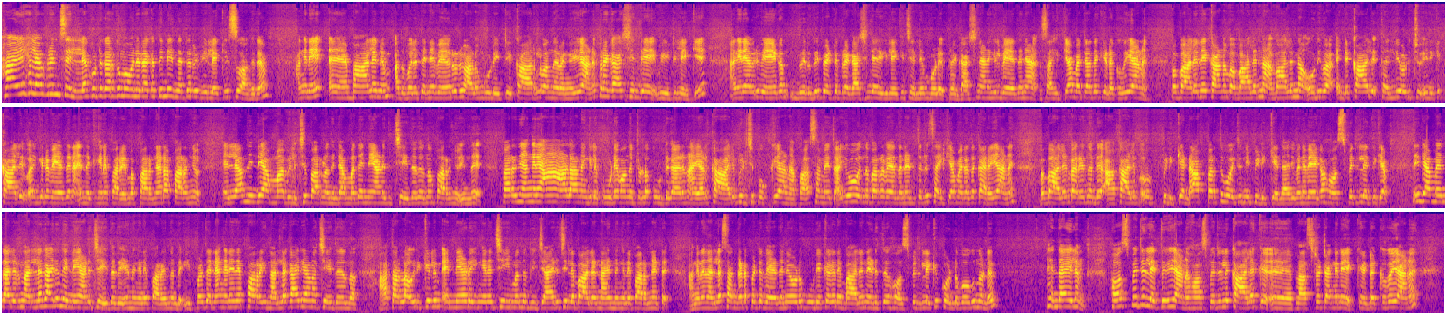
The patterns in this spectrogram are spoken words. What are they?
Hi hello friends എല്ലാ കൂട്ടുകാർക്കും മൗനരാഗത്തിന്റെ ഇന്നത്തെ റിവ്യൂയിലേക്ക് സ്വാഗതം. അങ്ങനെ ബാലനും അതുപോലെ തന്നെ വേറൊരു ആളും കൂടിയിട്ട് കാറിൽ വന്നിറങ്ങുകയാണ് പ്രകാശിന്റെ വീട്ടിലേക്ക്. അങ്ങനെ അവർ വേഗം ധൃതിപ്പെട്ട് പ്രകാശിന്റെ അരികിലേക്ക് ചെല്ലുമ്പോൾ പ്രകാശനാണെങ്കിൽ വേദന സഹിക്കാൻ പറ്റാതെ കിടക്കുകയാണ്. അപ്പൊ ബാലനെ കാണുമ്പോൾ ബാലന ബാലന ഓടിവ എന്റെ കാൽ തല്ലി ഒടിച്ചു എനിക്ക് കാൽ ഭയങ്കര വേദന എന്നൊക്കെ ഇങ്ങനെ പറയുമ്പോൾ പറഞ്ഞടാ പറഞ്ഞു. എല്ലാം നിന്റെ അമ്മ വിളിച്ചു പറഞ്ഞു. നിന്റെ അമ്മ തന്നെയാണ് ഇത് ചെയ്തതെന്നും പറഞ്ഞു. ഇന്ന് പറഞ്ഞു അങ്ങനെ ആ ആളാണെങ്കിൽ കൂടെ വന്നിട്ടുള്ള കൂട്ടുകാരൻ അയാൾ കാൽ പിടിച്ച് പൊക്കുകയാണ്. അപ്പൊ ആ സമയത്ത് അയ്യോ എന്ന് പറഞ്ഞ വേദന എടുത്തിട്ട് സഹിക്കാൻ പറ്റാത്ത കരയാണ്. അപ്പൊ ബാലൻ പറയുന്നുണ്ട് ആ കാൽ പിടിക്കണ്ട. അപ്പുറത്ത് പോയിട്ട് നീ പിടിക്കുക എന്തായാലും ഇവനെ വേഗം ഹോസ്പിറ്റലിൽ എത്തിക്കാം നിന്റെ അമ്മ എന്തായാലും ഒരു നല്ല കാര്യം തന്നെയാണ് ചെയ്തത് എന്നിങ്ങനെ പറയുന്നുണ്ട്. ഇപ്പോൾ തന്നെ അങ്ങനെ പറയും നല്ല കാര്യമാണോ ചെയ്തതെന്ന്. ആ തള്ള ഒരിക്കലും എന്നോട് ഇങ്ങനെ ചെയ്യുമെന്ന് വിചാരിച്ചില്ല ബാലണ്ണ എന്നിങ്ങനെ പറഞ്ഞിട്ട്. അങ്ങനെ നല്ല സങ്കടപ്പെട്ട് വേദനയോട് കൂടിയൊക്കെ അങ്ങനെ ബാലൻ എടുത്ത് ഹോസ്പിറ്റലിലേക്ക് കൊണ്ടുപോകുന്നുണ്ട്. എന്തായാലും ഹോസ്പിറ്റലിൽ എത്തുകയാണ് ഹോസ്പിറ്റലിൽ കാലൊക്കെ പ്ലാസ്റ്റർ അങ്ങനെ കിടക്കുകയാണ്.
